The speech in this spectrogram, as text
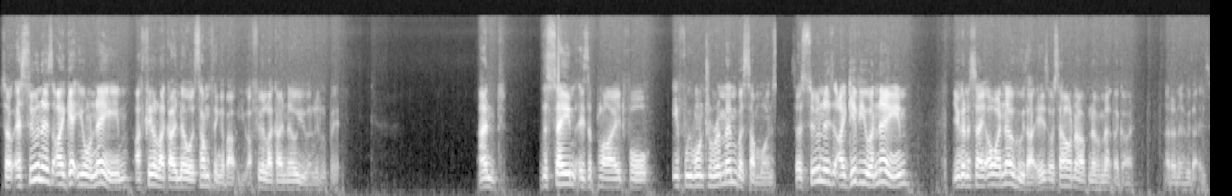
So as soon as I get your name, I feel like I know something about you. I feel like I know you a little bit. And the same is applied for if we want to remember someone. So as soon as I give you a name, you're going to say, oh, I know who that is. Or say, oh, no, I've never met that guy. I don't know who that is.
